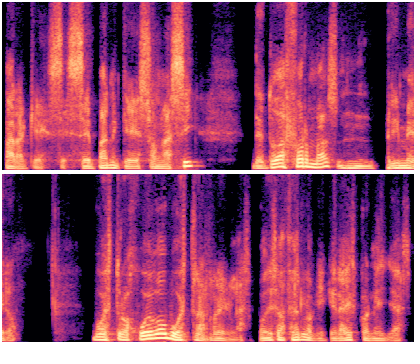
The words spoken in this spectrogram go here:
para que se sepan que son así. De todas formas, mm, primero, Vuestro juego, vuestras reglas. Podéis hacer lo que queráis con ellas.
